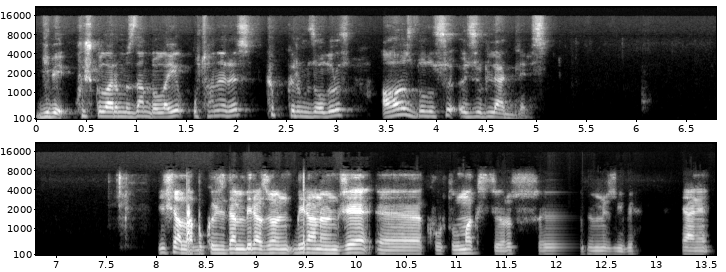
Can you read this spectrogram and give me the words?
gibi kuşkularımızdan dolayı utanırız, kıpkırmızı oluruz, ağız dolusu özürler dileriz. İnşallah bu krizden biraz ön, bir an önce e, kurtulmak istiyoruz hepimiz gibi. Yani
